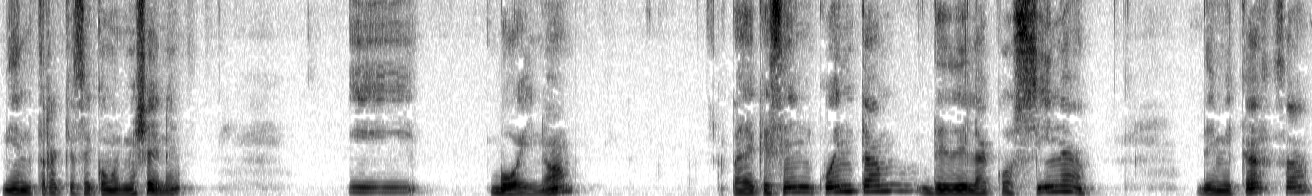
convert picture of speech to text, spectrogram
mientras que se come me llene. Y voy, ¿no? Para que se den cuenta, desde la cocina de mi casa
